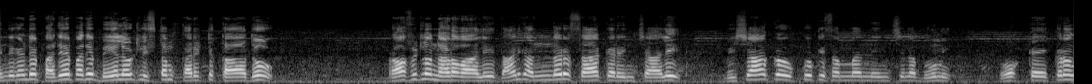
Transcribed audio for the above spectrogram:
ఎందుకంటే పదే పదే బెయిల్అవుట్లు ఇస్తాం. కరెక్ట్ కాదు. ప్రాఫిట్లో నడవాలి దానికి అందరూ సహకరించాలి. విశాఖ ఉక్కుకి సంబంధించిన భూమి ఒక్క ఎకరం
